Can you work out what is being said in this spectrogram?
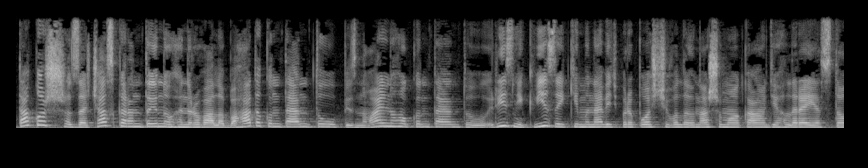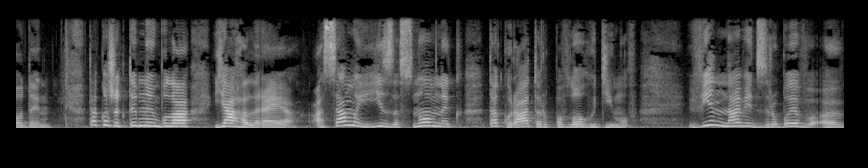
також за час карантину генерувала багато контенту, пізнавального контенту, різні квізи, які ми навіть перепощували у нашому аккаунті Галерея 101. Також активною була я галерея, а саме її засновник та куратор Павло Гудімов. Він навіть зробив е,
